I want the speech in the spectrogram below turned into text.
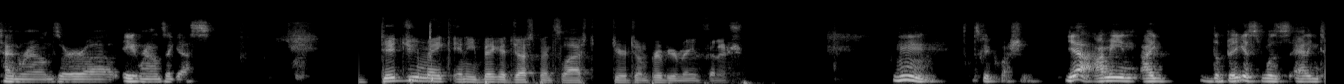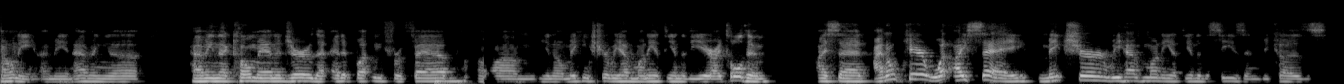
10 rounds or uh, eight rounds, I guess. Did you make any big adjustments last year to improve your main finish? Hmm. That's a good question. Yeah, I mean, I the biggest was adding Tony. I mean, having uh having that co-manager, that edit button for FAAB, um, you know, making sure we have money at the end of the year. I told him, I said, I don't care what I say, make sure we have money at the end of the season because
